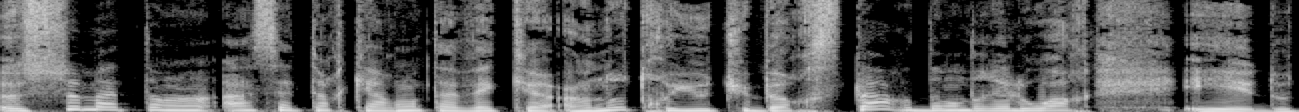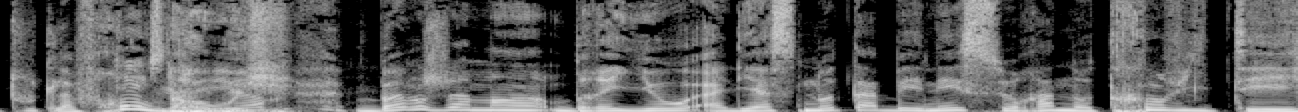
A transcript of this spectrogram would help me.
ce matin à 7h40 avec un autre youtubeur star d'Indre-et-Loire et de toute la France d'ailleurs. Oui. Benjamin Brio, alias Nota Bene, sera notre invité.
